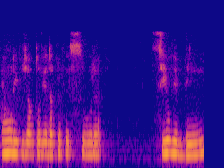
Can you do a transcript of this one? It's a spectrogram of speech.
É um livro de autoria da professora Sylvia Bean.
